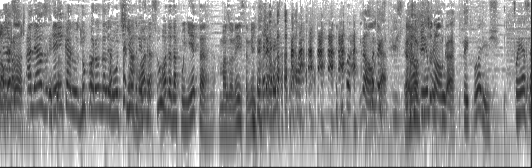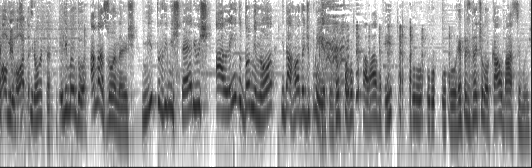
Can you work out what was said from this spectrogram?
aliás. Aliás, hein, Caruso, no porão da Alemão tinha nesse roda, roda da punheta amazonense também? Não, cara. Eu não vi isso não, cara. Leitores, foi essa Eu mal aqui, roda. Pirona. Ele mandou Amazonas, mitos e mistérios, além do dominó e da roda de punheta. Então, por favor, com a palavra aí, o, o- o- o representante local, Máximos.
